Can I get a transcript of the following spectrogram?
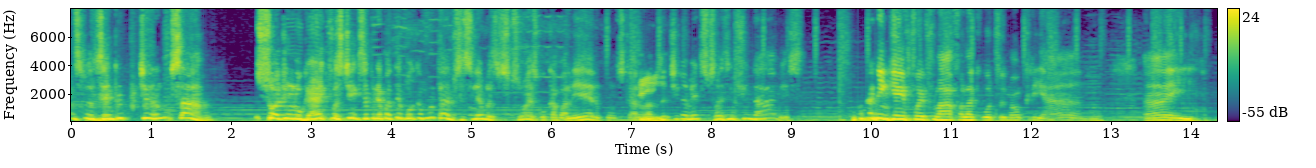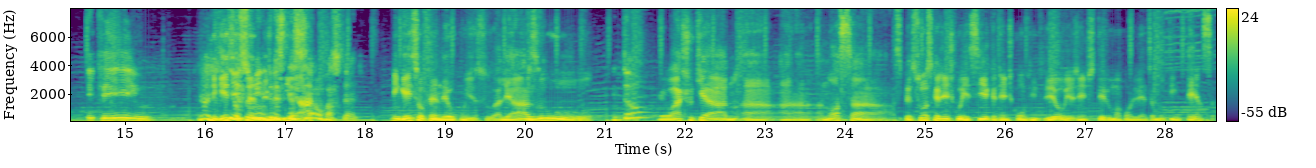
As pessoas uhum. sempre tirando um sarro. Só de um lugar que você tinha que você podia bater boca à vontade. Você se lembra das discussões com o Cavaleiro, com os caras lá antigamente, discussões infindáveis. Nunca ninguém foi lá falar que o outro foi mal criado. Ai, ele veio, não, ninguém se isso ofendeu. me entristeceu bastante. Ninguém se ofendeu com isso. Aliás, o. Então. Eu acho que a, a, a, a, nossa. As pessoas que a gente conhecia, que a gente conviveu e a gente teve uma convivência muito intensa.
